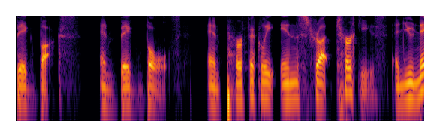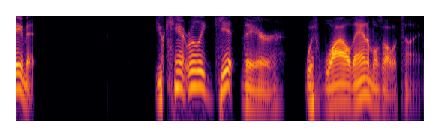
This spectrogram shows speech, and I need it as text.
big bucks and big bulls and perfectly in strut turkeys and you name it. You can't really get there with wild animals all the time.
